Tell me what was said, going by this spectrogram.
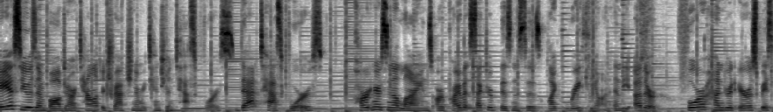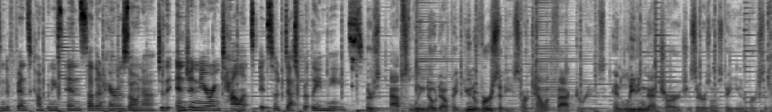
ASU is involved in our Talent Attraction and Retention Task Force. That task force partners and aligns our private sector businesses like Raytheon and the other 400 aerospace and defense companies in southern Arizona to the engineering talent it so desperately needs. There's absolutely no doubt that universities are talent factories, and leading that charge is Arizona State University.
